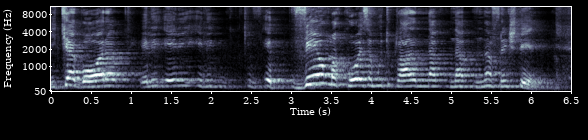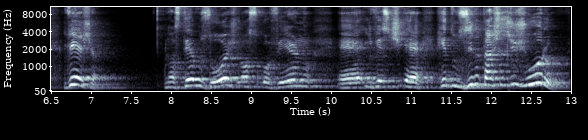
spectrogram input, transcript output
e que agora ele, ele, ele vê uma coisa muito clara na, na, na frente dele. Veja, nós temos hoje, nosso governo é, investi é, reduzindo taxas de juro.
